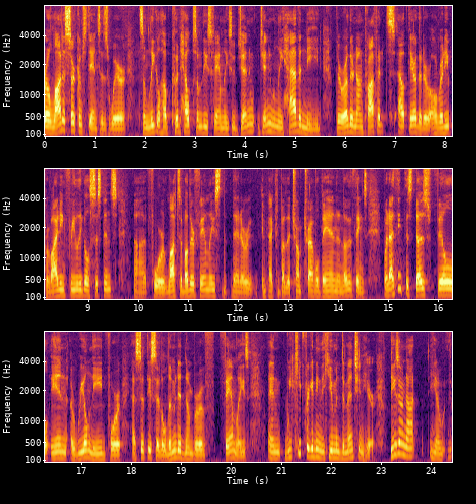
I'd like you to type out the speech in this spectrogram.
are a lot of circumstances where some legal help could help some of these families who genu- genuinely have a need. There are other nonprofits out there that are already providing free legal assistance uh, for lots of other families that are impacted by the Trump travel ban and other things. But I think this does fill in a real need for, as Cynthia said, a limited number of families. And we keep forgetting the human dimension here. These are not you know,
